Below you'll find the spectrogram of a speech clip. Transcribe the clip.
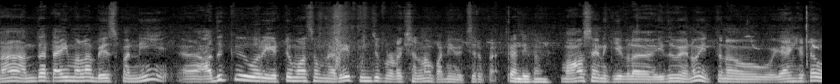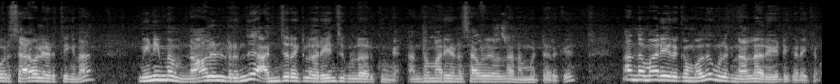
நான் அந்த டைம் எல்லாம் பேஸ் பண்ணி அதுக்கு ஒரு எட்டு மாசம் முன்னாடியே குஞ்சு ப்ரொடக்ஷன்லாம் பண்ணி வச்சிருப்பேன். கண்டிப்பாக மாசம் எனக்கு இவ்வளவு இது வேணும். இத்தனை என்கிட்ட ஒரு சேவல் எடுத்தீங்கன்னா மினிமம் நாலுல இருந்து அஞ்சரை கிலோ ரேஞ்சுக்குள்ள இருக்குங்க. அந்த மாதிரியான சேவல்கள் தான் நம்மகிட்ட இருக்கு. அந்த மாதிரி இருக்கும்போது உங்களுக்கு நல்ல ரேட்டு கிடைக்கும்.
